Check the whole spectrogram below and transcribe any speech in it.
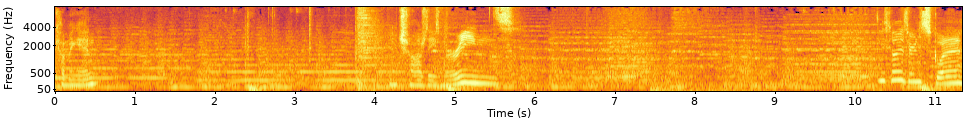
coming in. You charge these marines. These guys are in square.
